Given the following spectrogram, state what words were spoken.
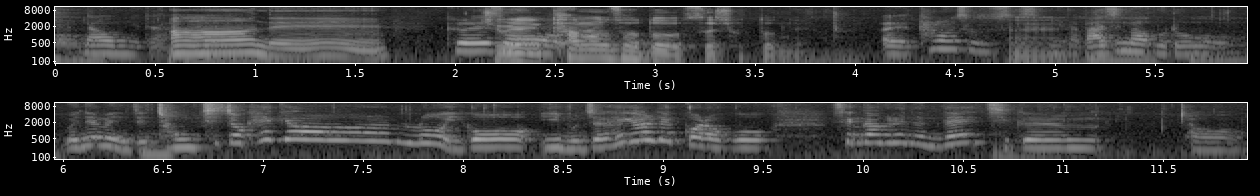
어. 나옵니다. 아, 네. 그래서 주변에 탄원서도 쓰셨던데요. 네, 탄원서도 썼습니다. 네. 마지막으로 왜냐면 이제 정치적 해결로 이거 이 문제가 해결될 거라고 생각을 했는데 지금 어,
